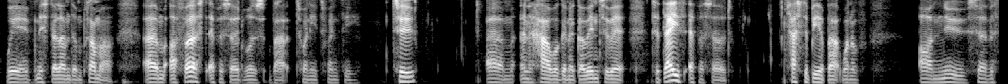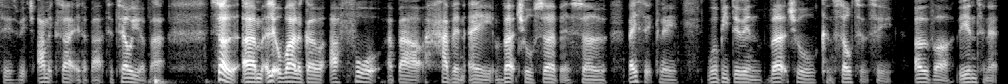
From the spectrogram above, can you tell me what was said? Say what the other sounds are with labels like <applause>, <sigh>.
with Mr. London Plumber. Um, our first episode was about 2022 um, and how we're going to go into it. Today's episode has to be about one of our new services, which I'm excited about to tell you about. So, um, a little while ago, I thought about having a virtual service. So, basically, we'll be doing virtual consultancy over the internet.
